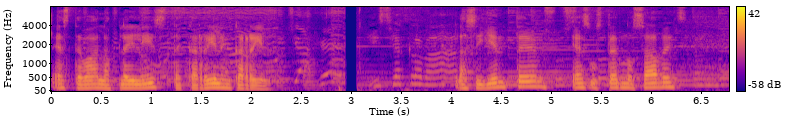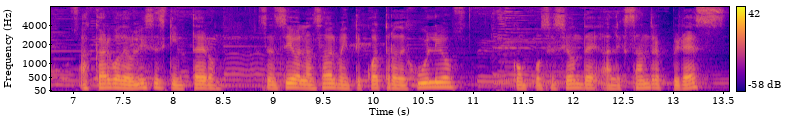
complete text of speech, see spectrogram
Este va a la playlist de Carril en Carril. La siguiente es Usted no sabe, a cargo de Ulises Quintero. Sencillo lanzado el 24 de julio, composición de Alexandre Pires.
